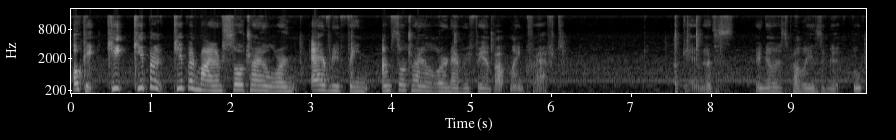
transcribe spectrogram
Okay, keep keep in keep in mind I'm still trying to learn everything. I'm still trying to learn everything about Minecraft. Okay, I know this I know this probably isn't good. Oop.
